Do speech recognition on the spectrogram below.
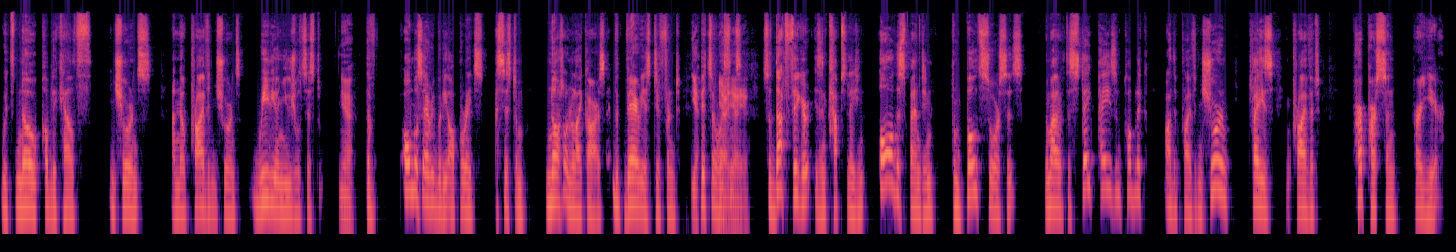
with no public health insurance and no private insurance, really unusual system Yeah. the almost everybody operates a system not unlike ours with various different Yeah. bits and Yeah, whistles. yeah, yeah. So that figure is encapsulating all the spending from both sources, no matter if the state pays in public or the private insurance pays in private per person per year.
